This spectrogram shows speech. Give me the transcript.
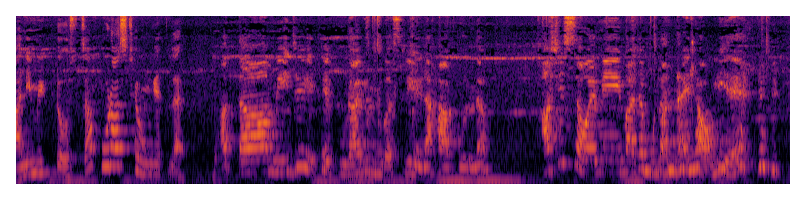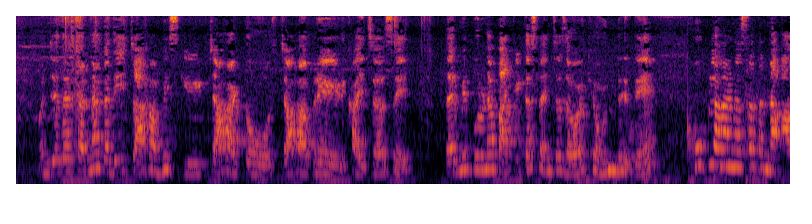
आणि मी टोस्टचा पुडाच ठेवून घेतलाय. आता मी जे इथे पुडा घेऊन बसली आहे ना हा पूर्ण अशीच सवय मी माझ्या मुलांनाही लावली आहे. म्हणजे जर त्यांना कधी चहा बिस्किट चहा टोस्ट चहा ब्रेड खायचं असेल तर मी पूर्ण पाकिटच त्यांच्या जवळ ठेवून देते. खूप लहान असतात त्यांना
